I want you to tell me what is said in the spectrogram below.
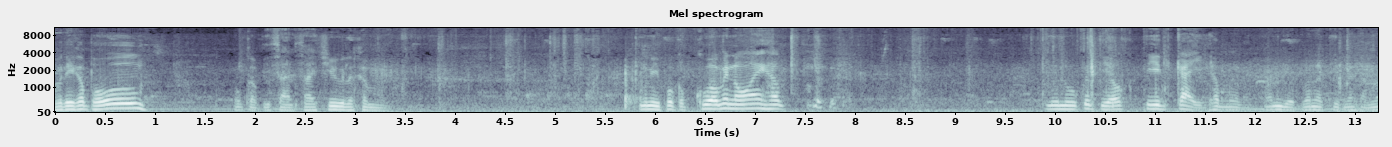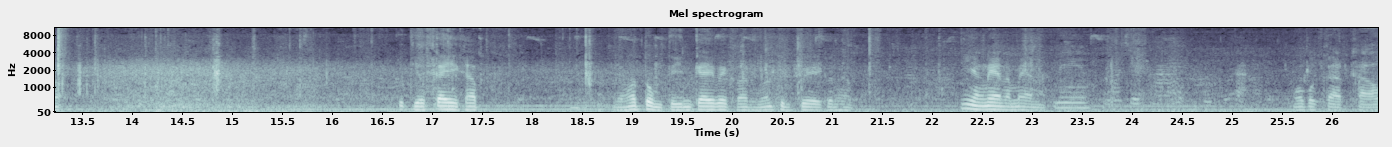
วัสดีครับผมพบกับอีสานสายชิวแล้วครับวันนี้พบกับครัวไม่น้อยครับเมนูก๋วยเตี๋ยวตีนไก่ครับมื้อนี้วันหยุดวันอาทิตย์นะครับเนาะก๋วยเตี๋ยวไก่ครับเดี๋ยวเราต้มตีนไก่ไปก่อนให้มันเป็นเปื่อยก่อนครับ นี่อย่างแน่นะแม่นะแม่หัวเชเท้าค่ะหัวประกาศขาว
